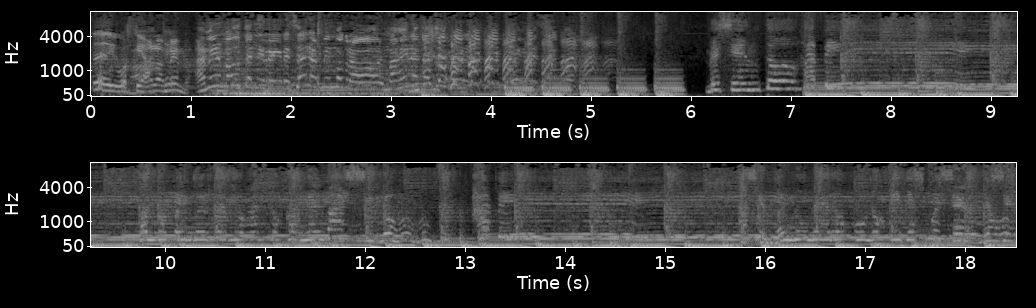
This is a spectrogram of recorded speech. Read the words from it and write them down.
te No, divorciaste. lo mismo. A mí no me gusta ni regresar al mismo trabajo. Imagínate. Me siento happy cuando prendo el radio alto con el vacilo. Happy haciendo el número uno y después el dos.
